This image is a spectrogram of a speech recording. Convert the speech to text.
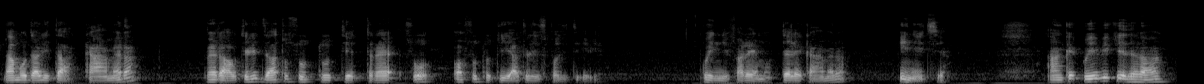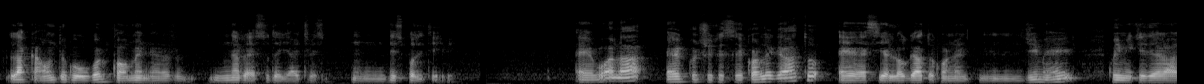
La modalità camera verrà utilizzato su tutti e tre su, o su tutti gli altri dispositivi. Quindi faremo telecamera, inizia. Anche qui vi chiederà l'account Google come nel, nel resto degli altri mh, dispositivi. E voilà, eccoci che si è collegato e si è loggato con il, il Gmail. Qui mi chiederà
